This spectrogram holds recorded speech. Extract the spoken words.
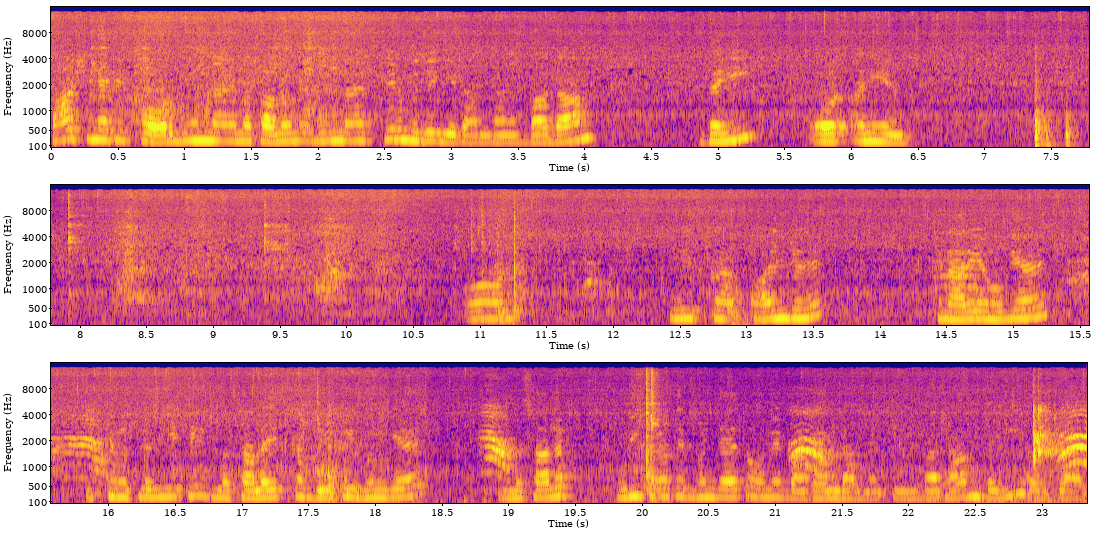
पाँच मिनट इसको और भूनना है, मसालों में भूनना है, फिर मुझे ये डालना है बादाम, दही और अनियन। और इसका ऑयल जो है, किनारे हो गया है। इसके मतलब ये कि मसाला इसका बिल्कुल भुन गया है। मसाला पूरी तरह से भुन जाए तो हमें बादाम डालना चाहिए। बादाम, दही और प्याज।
